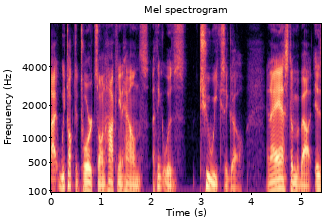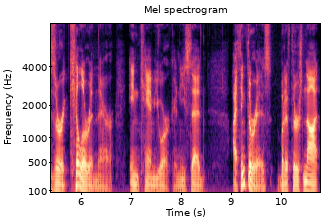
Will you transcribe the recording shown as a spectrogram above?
I, we talked to Torts on Hockey and Hounds, I think it was two weeks ago. And I asked him about, is there a killer in there in Cam York? And he said, I think there is, but if there's not,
